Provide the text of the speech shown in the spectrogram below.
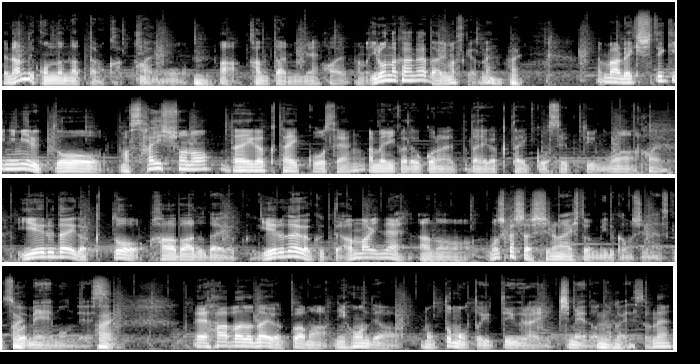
でなんでこんなになったのかっていうのを、うん。まあ、簡単にね、い。あのいろんな考え方ありますけどね、うん。はいまあ、歴史的に見ると、まあ、最初の大学対抗戦アメリカで行われた大学対抗戦っていうのははい。イェール大学とハーバード大学。イェール大学ってあんまりねあのもしかしたら知らない人もいるかもしれないですけどすごい名門です。はいでハーバード大学はまあ日本では最もと言っていいぐらい知名度は高いですよね。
